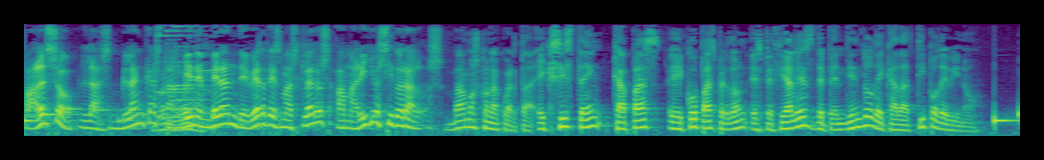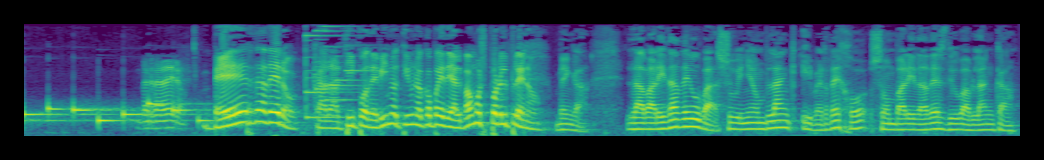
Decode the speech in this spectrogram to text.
Falso. Las blancas Bueno, también bueno. enveran de verdes más claros, amarillos y dorados. Vamos con la cuarta. Existen capas, eh, copas perdón, especiales dependiendo de cada tipo de vino. Verdadero. Verdadero. Cada tipo de vino tiene una copa ideal. Vamos por el pleno. Venga, la variedad de uva Sauvignon Blanc y Verdejo son variedades de uva blanca.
